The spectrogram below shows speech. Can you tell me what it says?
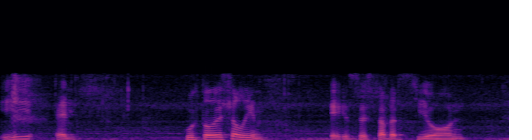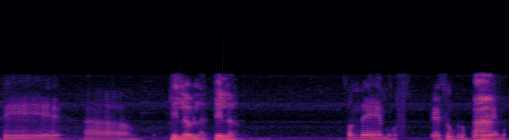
Y el culto de Shalim es esta versión de... ah, Dilo, Bla, dilo. son de emos. Es un grupo Ah. de emos,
